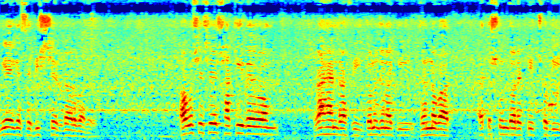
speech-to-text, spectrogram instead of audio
নিয়ে গেছে বিশ্বের দরবারে। অবশেষে সাকিব এবং রাহান রাফি দনোজনাকে ধন্যবাদ? এত সুন্দর একটি ছবি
